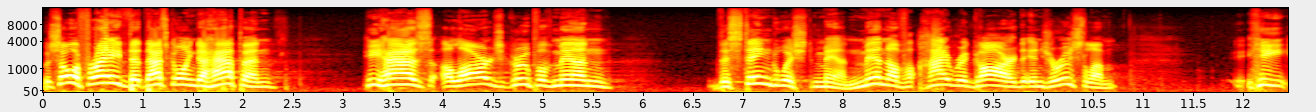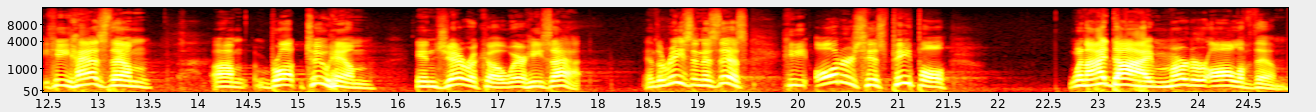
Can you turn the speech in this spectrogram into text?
But so afraid that that's going to happen, he has a large group of men, distinguished men, men of high regard in Jerusalem. He, he has them um, brought to him in Jericho where he's at. And the reason is this he orders his people, when I die, murder all of them.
